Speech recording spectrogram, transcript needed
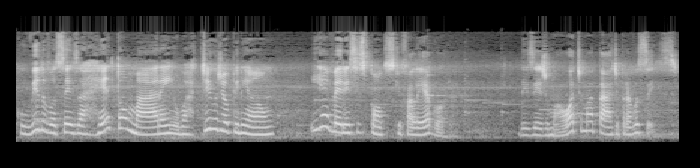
Convido vocês a retomarem o artigo de opinião e reverem esses pontos que falei agora. Desejo uma ótima tarde para vocês.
